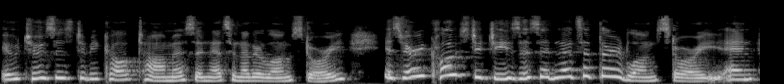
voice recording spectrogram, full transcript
who chooses to be called Thomas, and that's another long story, is very close to Jesus, and that's a third long story. And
